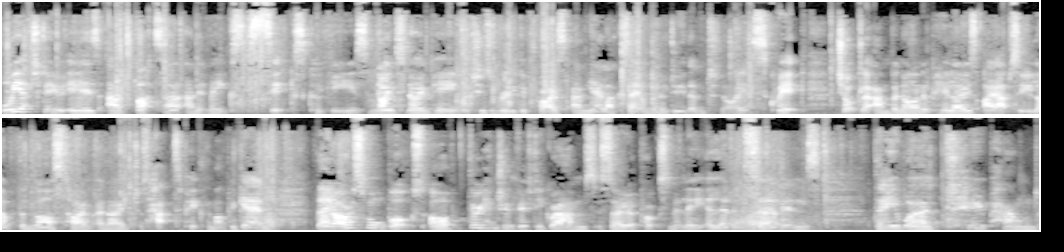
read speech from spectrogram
All you have to do is add butter and it makes six cookies, 99p, which is a really good price. And yeah, like I say, I'm going to do them tonight. It's quick chocolate and banana pillows. I absolutely loved them last time and I just had to pick them up again. They are a small box of 350 grams, so approximately 11 servings. They were £2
